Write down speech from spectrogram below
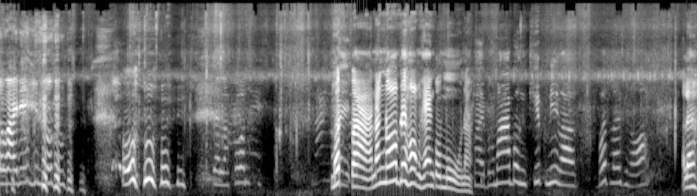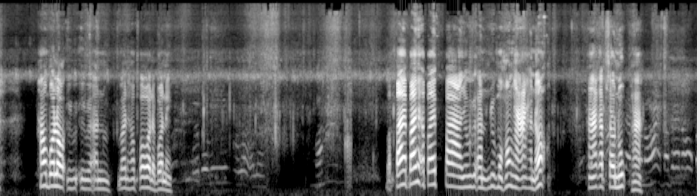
สบายดีพี่น้องโอ้แต่ละคนหมดป่านั่งน้อมได้ห้องแห้งกว่าหมู่น่ะใครบ่มาเบิ่งคลิปนี่ล่ะเบิดเลยพี่น้องอะไรเฮาบ่เลาะอยู่อยู่อันบ้านเฮาพ่อแล้วบ่นี่ไปไปเอาไปป่าอยู่อันอยู่หมู่ห้องหาหั่นเนาะหากับสนุกฮะน้อยตาแพนเอาออกไป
